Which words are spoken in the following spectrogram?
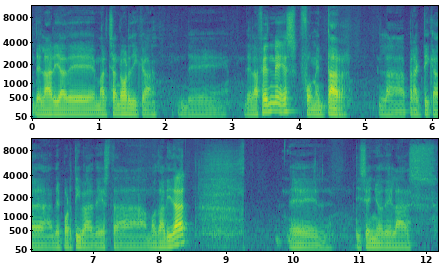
del área de marcha nórdica de, la FEDME es fomentar la práctica deportiva de esta modalidad, el diseño de las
